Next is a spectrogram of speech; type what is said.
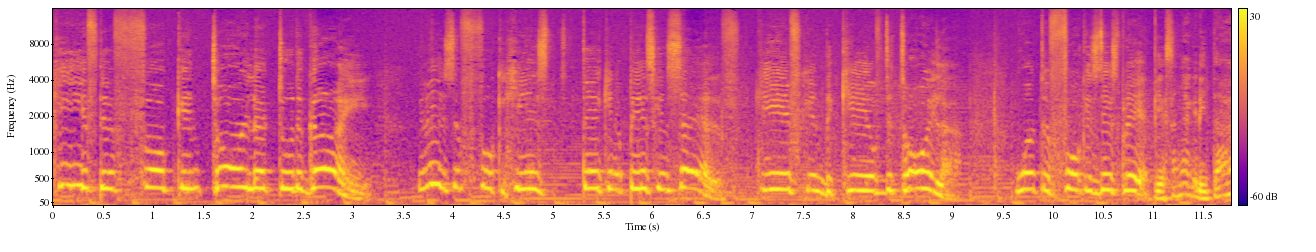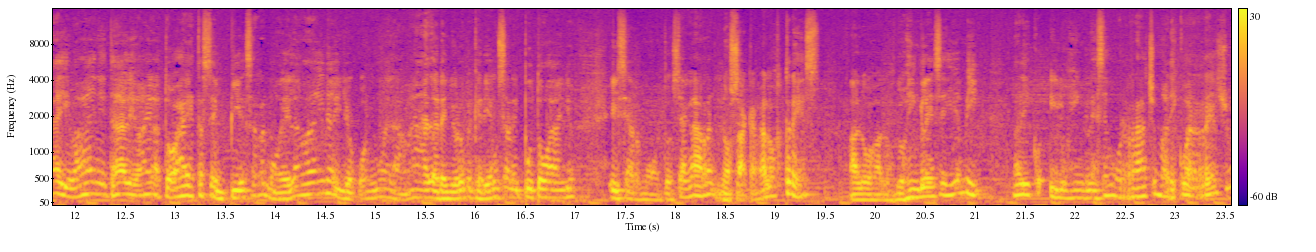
Give the fucking toilet to the guy. He's a fuck, he's taking a piss himself. Give him the key of the toilet. What the fuck is this place? Empiezan a gritar y vaina y tal y vaina. Todas estas se empieza a remover la vaina y yo coño de la madre. Yo lo que quería usar el puto baño y se armó. Entonces agarran, nos sacan a los tres, a los, a los dos ingleses y a mí, marico. Y los ingleses borrachos, marico, arrecho,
